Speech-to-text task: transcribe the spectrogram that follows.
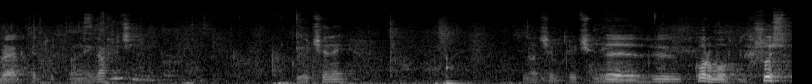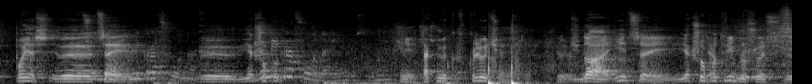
проєктів тут вони, так? Включений. Значить, включений. Е, е, Корбов, щось поясні. е, Цей, Мікрофона. е, якщо До пот- мікрофона, Юрій Ні, так мік- включений вже. да, і цей, якщо потрібно щось, е,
